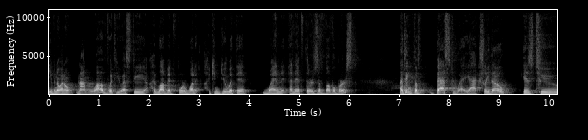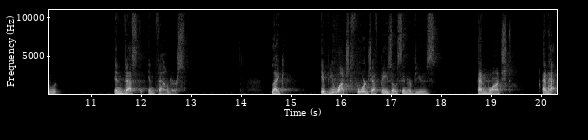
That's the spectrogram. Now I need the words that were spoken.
even though I don't not in love with USD. I love it for what I can do with it when and if there's a bubble burst. I think the best way, actually, though, is to invest in founders. Like, if you watched four Jeff Bezos interviews and watched and ha-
